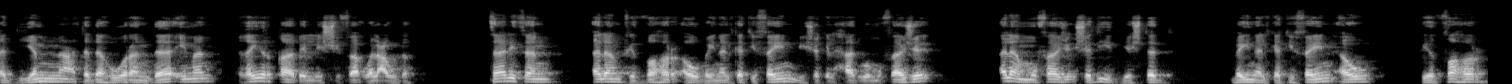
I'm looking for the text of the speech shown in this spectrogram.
قد يمنع تدهورا دائما غير قابل للشفاء والعودة. ثالثا ألم في الظهر أو بين الكتفين بشكل حاد ومفاجئ. ألم مفاجئ شديد يشتد بين الكتفين أو في الظهر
